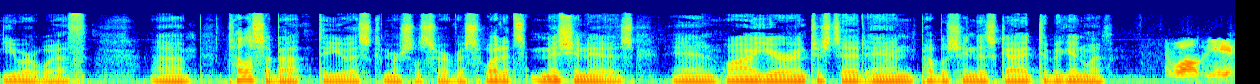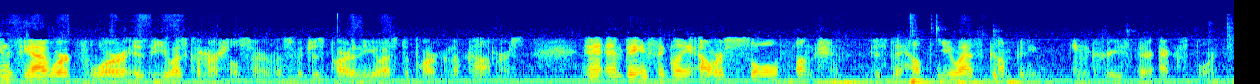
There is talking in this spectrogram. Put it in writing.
you are with. Uh, tell us about the U.S. Commercial Service, what its mission is, and why you're interested in publishing this guide to begin with. Well, the agency I work for is the U.S. Commercial Service, which is part of the U.S. Department of Commerce. And, and basically, our sole function is to help U.S. companies increase their exports.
